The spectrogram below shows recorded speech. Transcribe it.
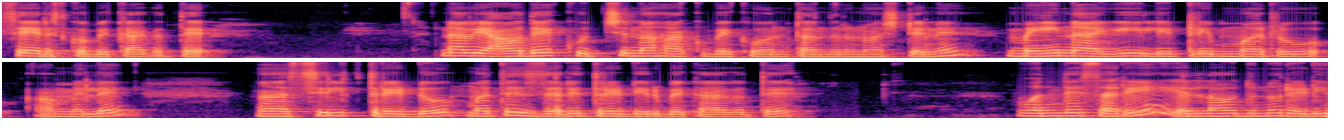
ಸೇರಿಸ್ಕೋಬೇಕಾಗತ್ತೆ. ನಾವು ಯಾವುದೇ ಕುಚ್ಚನ್ನ ಹಾಕಬೇಕು ಅಂತಂದ್ರೂ ಅಷ್ಟೇ ಮೇಯ್ನಾಗಿ ಇಲ್ಲಿ ಟ್ರಿಮ್ಮರು ಆಮೇಲೆ ಸಿಲ್ಕ್ ಥ್ರೆಡ್ಡು ಮತ್ತು ಝರಿ ಥ್ರೆಡ್ ಇರಬೇಕಾಗುತ್ತೆ. ಒಂದೇ ಸರಿ ಎಲ್ಲದನ್ನು ರೆಡಿ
